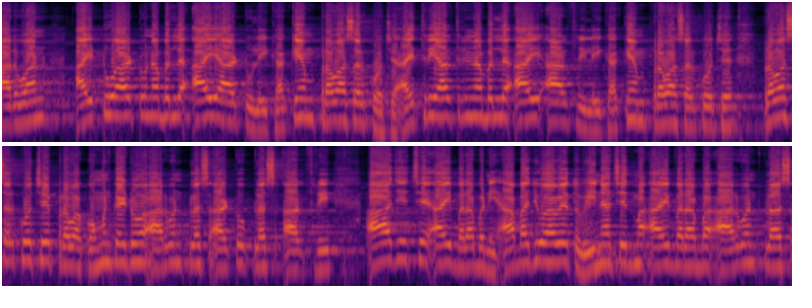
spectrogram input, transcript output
R one I two R ટુના બદલે આઈ આર ટુ લીખા કેમ પ્રવાહ સરખો છે? આઈ થ્રી આર થ્રીના બદલે આઈ આર થ્રી લખ્યા. કેમ પ્રવાહ સરખો છે? પ્રવાહ સરખો છે, પ્રવાહ કોમન કાઢ્યો R one plus R two plus R three આ જે છે આઈ બરાબરની. આ બાજુ આવે તો વીના છેદમાં આઈ બરાબર R one plus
